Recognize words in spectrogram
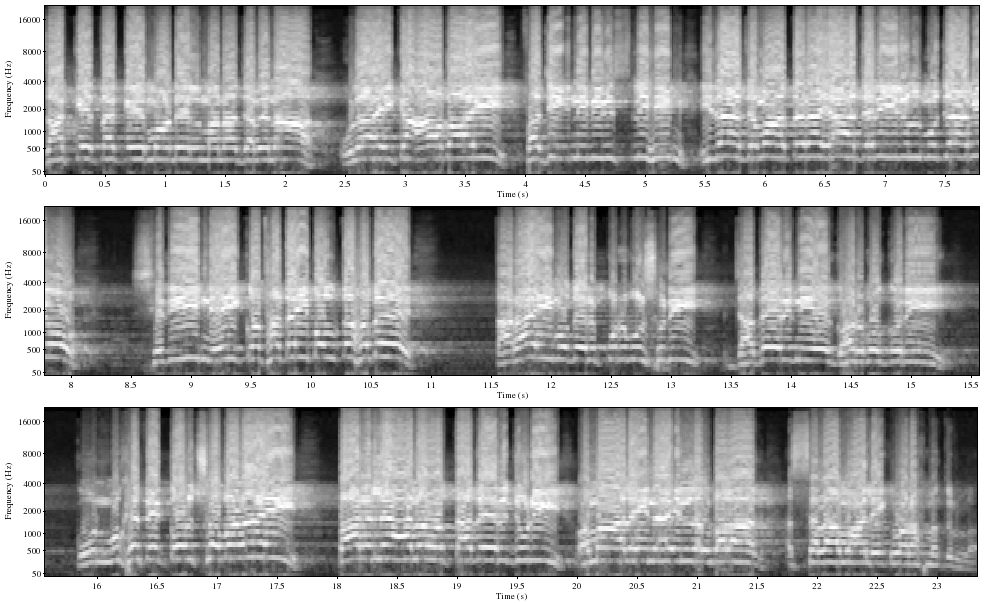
যাকে তাকে মডেল মানা যাবে না। উলাইকা আবাই ফাজিগনি বিমিসলিহিম ইদা জামাতারা ইয়া জারিরুল মুজামিউ। সেদিন এই কথাটাই বলতে হবে। তারাই মোদের পূর্বসূরি, যাদের নিয়ে গর্ব করি। কোন মুখেতে করছ বড়াই? পারলে আনো তাদের জুড়ি। ওমা আলাইনা ইল্লাল বালাগ। আসসালামু আলাইকুম রাহমাতুল্লাহ।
